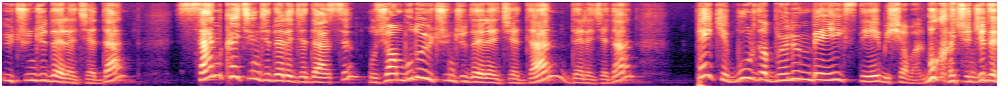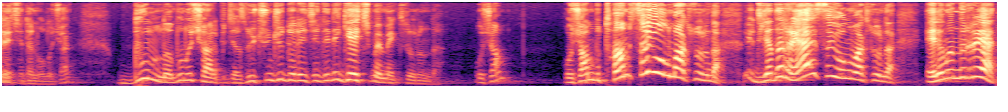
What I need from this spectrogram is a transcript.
Üçüncü dereceden. Sen kaçıncı derecedensin? Hocam bu da üçüncü dereceden. Dereceden. Peki burada bölüm bx diye bir şey var. Bu kaçıncı dereceden olacak? Bununla bunu çarpacağız. Üçüncü derecedeni geçmemek zorunda. Hocam? Hocam bu tam sayı olmak zorunda. Ya da reel sayı olmak zorunda. Elemanın reel.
